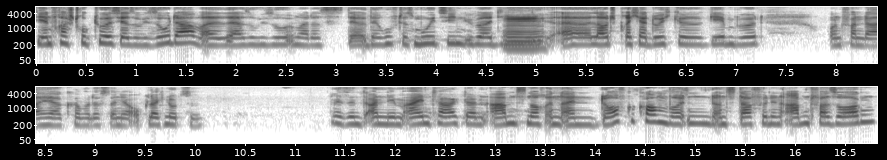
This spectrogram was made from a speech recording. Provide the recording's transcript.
Die Infrastruktur ist ja sowieso da, weil ja sowieso immer das, der, der Ruf des Muizin über die Mhm. äh, Lautsprecher durchgegeben wird. Und von daher können wir das dann ja auch gleich nutzen. Wir sind an dem einen Tag dann abends noch in ein Dorf gekommen, wollten uns da für den Abend versorgen.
